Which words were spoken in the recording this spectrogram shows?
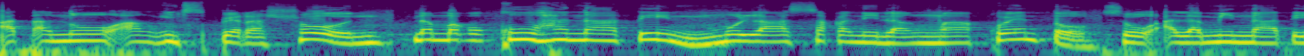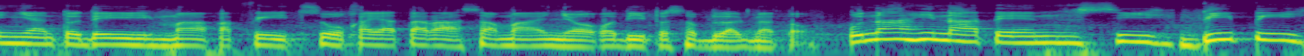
At ano ang inspirasyon na makukuha natin mula sa kanilang mga kwento? So alamin natin yan today mga ka-faith. So kaya tara, samahan nyo ako dito sa vlog na to. Unahin natin si BP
